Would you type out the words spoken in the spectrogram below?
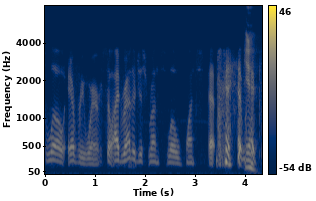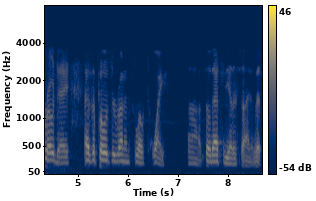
slow everywhere. So I'd rather just run slow once at my, at my yeah. pro day as opposed to running slow twice. Uh, so that's the other side of it.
